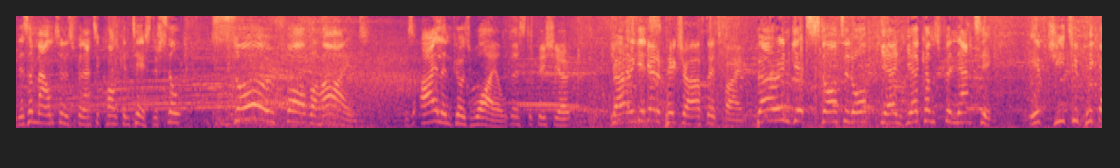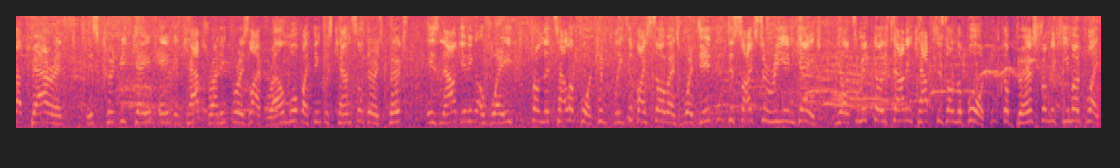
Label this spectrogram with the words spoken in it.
It is a mountain as Fnatic can't contest. They're still so far behind. This island goes wild. This Deficio. You Baron can get a picture after, it's fine. Baron gets started off here, and here comes Fnatic. If G2 pick up Baron, this could be game ending. Caps running for his life. Realm Warp, I think, was cancelled. There is Perkz, is now getting away from the teleport, completed by Soaz. Wadid decides to re-engage. The ultimate goes down, and Caps is on the board. The burst from the Chemo Blade.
